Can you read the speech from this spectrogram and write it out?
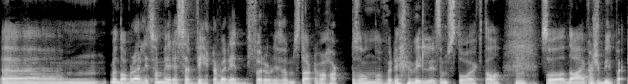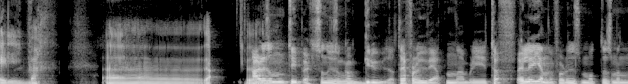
Um, men da ble jeg litt sånn mer reservert og var redd for å liksom starte for hardt, og sånn, for jeg ville liksom stå økta. da Så da har jeg kanskje begynt på 11. Uh, ja. Er det sånn type økt som du liksom kan grue deg til fordi du vet den blir tøff, eller gjennomfører du som, som en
